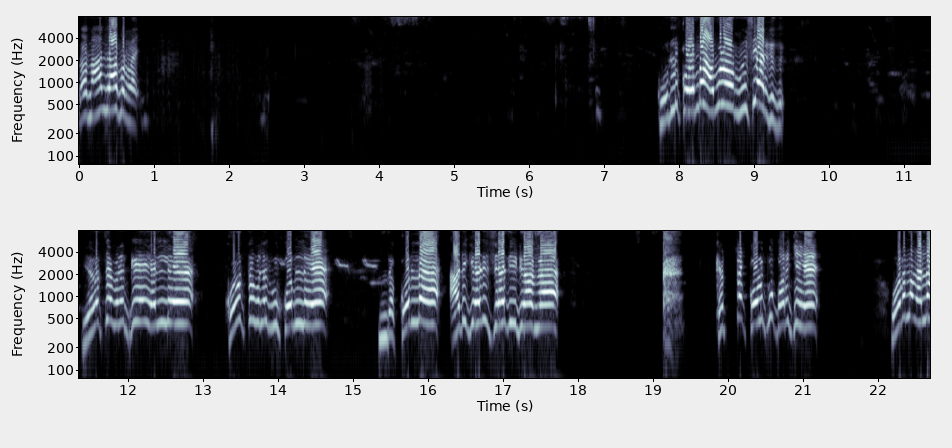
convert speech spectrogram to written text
நான் சாப்பிட்றேன். கொள்ளு குழம்பு அவ்வளோ ருசியாக இருக்குது. இளத்தவனுக்கு எள் கொளுத்தவனுக்கு கொள்ளு. இந்த கொள்ளை அடிக்கடி சேர்த்திக்கிட்டாங்க கெட்ட கொழுப்பு குறைச்சி உடம்பு நல்லா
